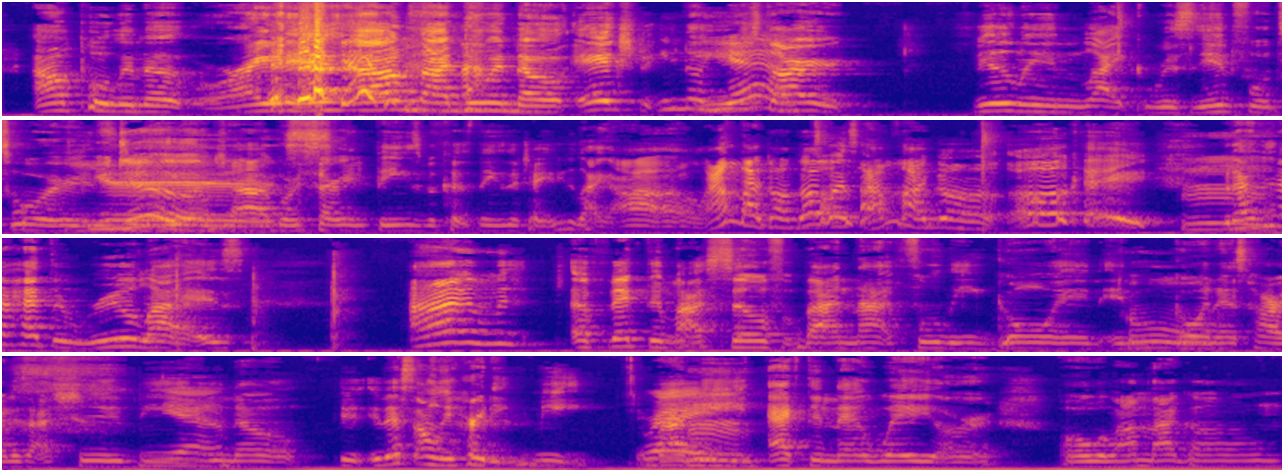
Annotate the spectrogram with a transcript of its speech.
I'm pulling up right as I'm not doing no extra. You know, you Yeah. start feeling like resentful towards You your do. job or certain things because things are changing. You're like, oh, I'm not gonna go. It's- I'm not gonna. Oh, okay. But I mm. think I had to realize I'm affecting myself by not fully going and Ooh. going as hard as I should be. Yeah. You know, it- that's only hurting me. Right. Acting that way or, oh, well, I'm not to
